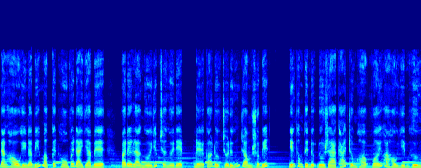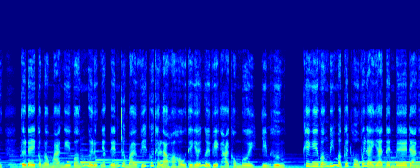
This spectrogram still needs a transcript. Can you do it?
nàng hậu hiện đã bí mật kết hôn với đại gia B và đây là người giúp cho người đẹp để có được chỗ đứng trong showbiz. Những thông tin được đưa ra khá trùng hợp với Hoa hậu Diễm Hương. Từ đây, cộng đồng mạng nghi vấn người được nhắc đến trong bài viết có thể là Hoa hậu Thế giới người Việt 2010, Diễm Hương. Khi nghi vấn bí mật kết hôn với đại gia tên B đang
